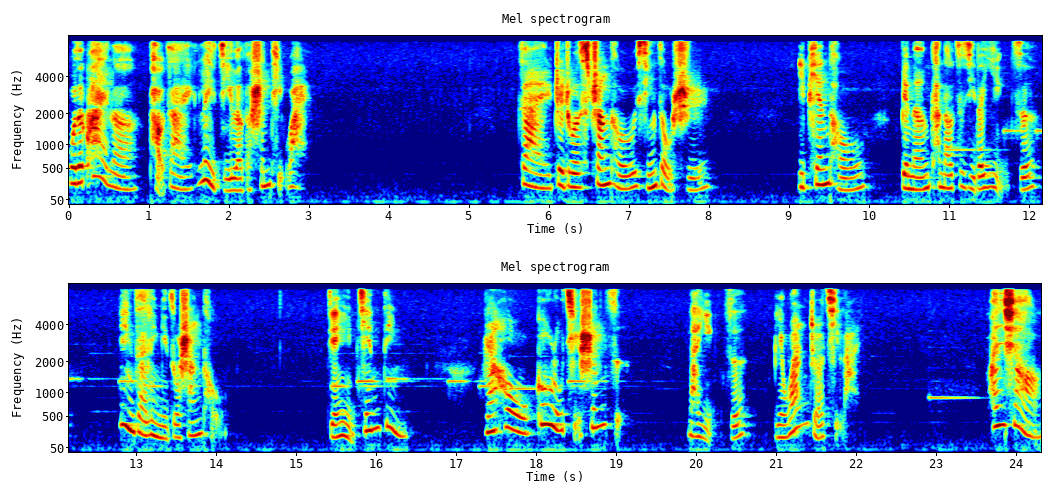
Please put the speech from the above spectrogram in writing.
我的快乐跑在累极了的身体外，在这座山头行走时，一偏头便能看到自己的影子映在另一座山头，剪影坚定，然后佝偻起身子，那影子便弯折起来，欢笑，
